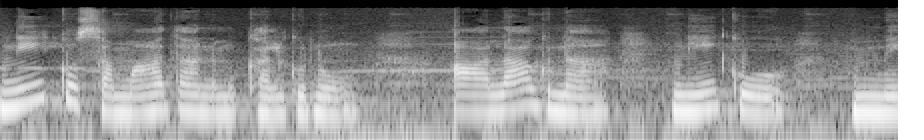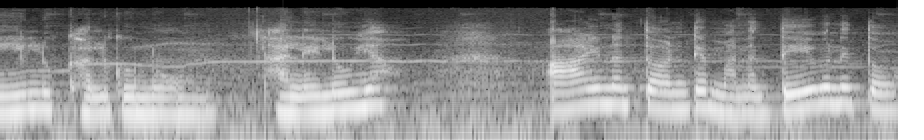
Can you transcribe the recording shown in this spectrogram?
నీకు సమాధానము కలుగును. అలాగున నీకు మేలు కలుగును. హల్లెలూయా. ఆయనతో అంటే మన దేవునితో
